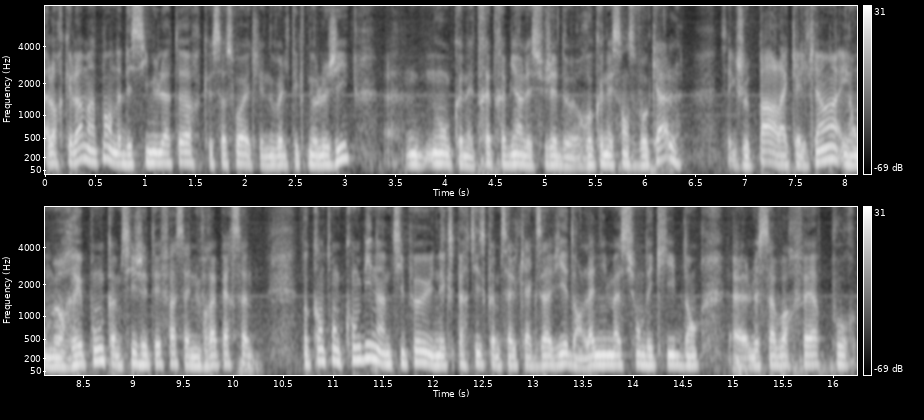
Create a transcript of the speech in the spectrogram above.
Alors que là, maintenant, on a des simulateurs, que ce soit avec les nouvelles technologies. Euh, nous, on connaît très très bien les sujets de reconnaissance vocale. C'est que je parle à quelqu'un et on me répond comme si j'étais face à une vraie personne. Donc quand on combine un petit peu une expertise comme celle qu'a Xavier dans l'animation d'équipe, dans euh, le savoir-faire pour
